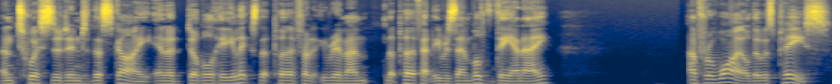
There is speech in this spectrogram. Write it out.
and twisted into the sky in a double helix that perfectly remem- that perfectly resembled DNA. And for a while there was peace.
